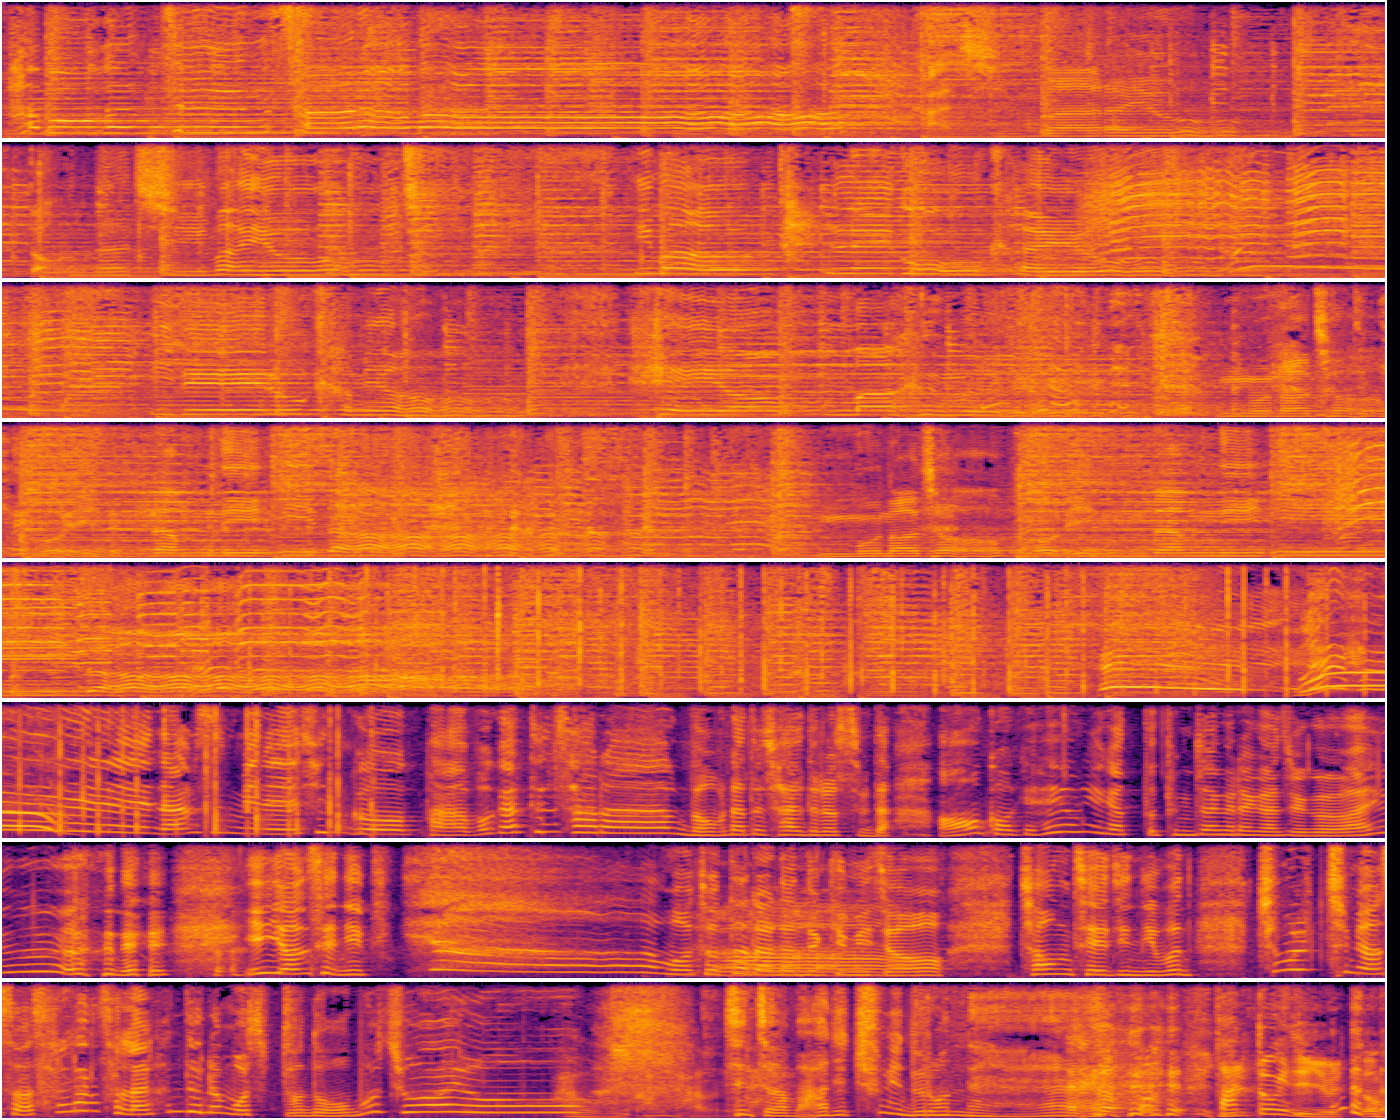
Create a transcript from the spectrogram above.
바보 같은 사람아. 가지 말아요. 떠나지 마요. 이 마음 달래고 가요. 이대로 가면 헤어 마음을 무너져 버린답니다. 무너져 버린답니다. 신곡 바보 같은 사람 너무나도 잘 들었습니다. 어 거기 혜영이가 또 등장을 해가지고 아유 네. 이 연세님 이야 뭐 좋다라는 아. 느낌이죠. 정재진님은 춤을 추면서 살랑살랑 흔드는 모습도 너무 좋아요. 아유, 진짜 많이 춤이 늘었네. 율동이지 율동.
